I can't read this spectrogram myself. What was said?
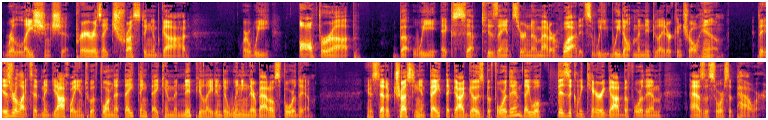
relationship. Prayer is a trusting of God where we offer up but we accept his answer no matter what. It's we we don't manipulate or control him. The Israelites have made Yahweh into a form that they think they can manipulate into winning their battles for them. Instead of trusting in faith that God goes before them, they will physically carry God before them as a source of power.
